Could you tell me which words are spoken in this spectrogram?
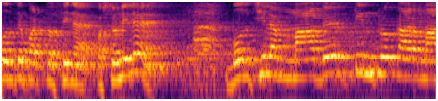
বলতে পারতেছি না। কষ্ট নিলেন? বলছিলাম, মাদের তিন প্রকার মা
